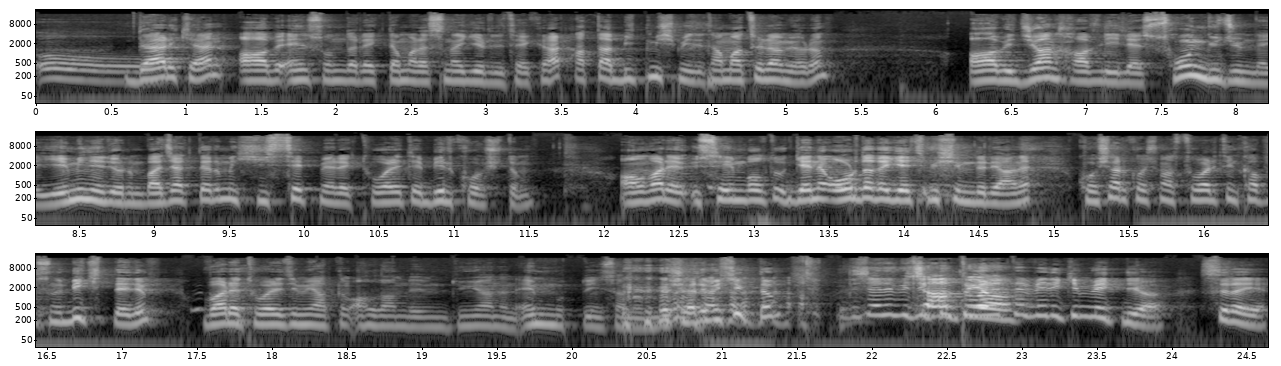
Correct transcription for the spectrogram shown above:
Oo. Derken abi en sonunda reklam arasına girdi tekrar. Hatta bitmiş miydi tam hatırlamıyorum. Abi can havliyle son gücümle yemin ediyorum bacaklarımı hissetmeyerek tuvalete bir koştum. Ama var ya Hüseyin Bolt'u gene orada da geçmişimdir yani. Koşar koşmaz tuvaletin kapısını bir kilitledim. Var ya tuvaletimi yaptım. Allah'ım dedim dünyanın en mutlu insanıyım. Dışarı bir çıktım. Dışarı bir çıktım. Şampiyon. Tuvalette beni kim bekliyor? Sırayı.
